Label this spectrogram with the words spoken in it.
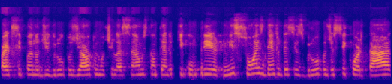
participando de grupos de automutilação, estão tendo que cumprir missões dentro desses grupos, de se cortar,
